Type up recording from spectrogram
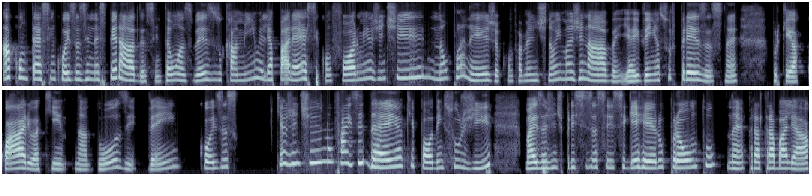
acontecem coisas inesperadas. Então, às vezes, o caminho ele aparece conforme a gente não planeja, conforme a gente não imaginava. E aí vem as surpresas, né? Porque aquário aqui na 12 vem coisas que a gente não faz ideia que podem surgir, mas a gente precisa ser esse guerreiro pronto, né, para trabalhar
